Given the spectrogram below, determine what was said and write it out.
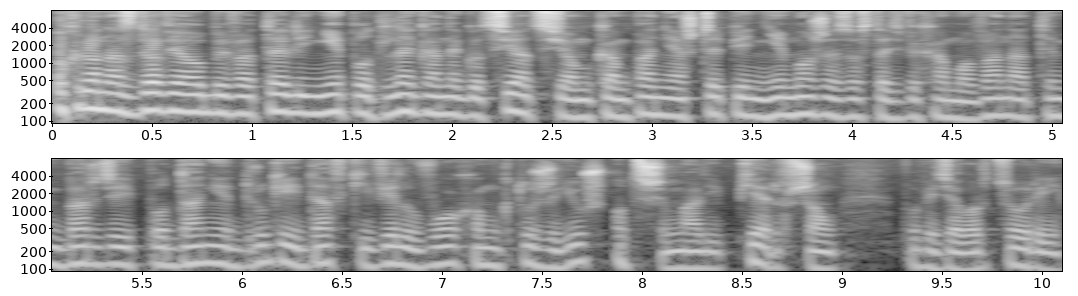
Ochrona zdrowia obywateli nie podlega negocjacjom. Kampania szczepień nie może zostać wyhamowana, tym bardziej podanie drugiej dawki wielu Włochom, którzy już otrzymali pierwszą, powiedział Orcuri.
